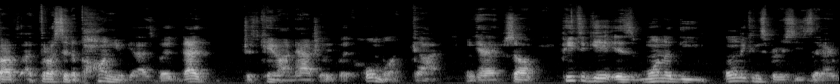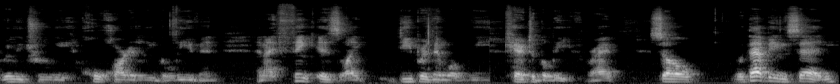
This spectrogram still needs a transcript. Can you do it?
I thrust it upon you guys, but that just came out naturally. But oh my God. Okay. So Pizzagate is one of the only conspiracies that I really, truly, wholeheartedly believe in. And I think is like deeper than what we care to believe, right? So, with that being said,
